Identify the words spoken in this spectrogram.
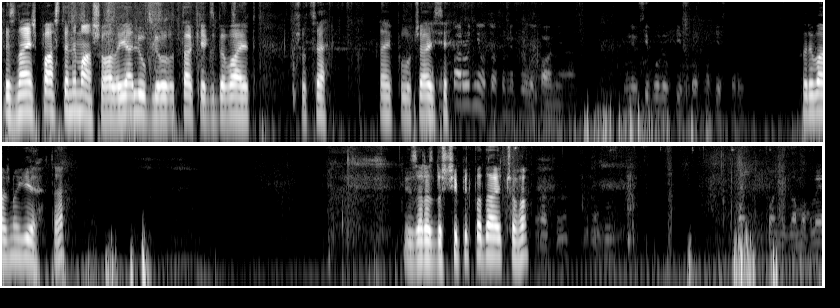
Ти знаєш, пасти нема що, але я люблю так, як збивають, що це так як виходить. Пару днів то, що не було пані, а вони всі були в фістері, на фістері. Переважно є, так? І зараз дощі підпадають, чого? Коні замогли.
